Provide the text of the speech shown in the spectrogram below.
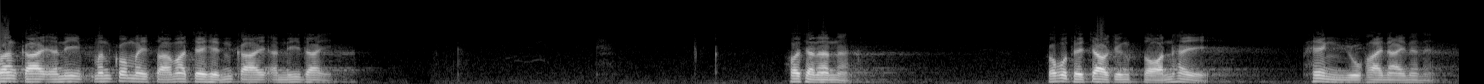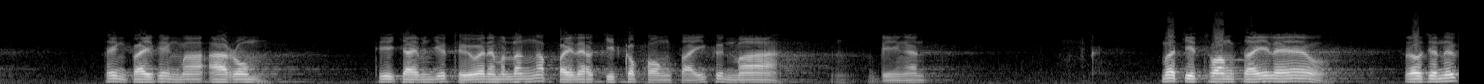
ร่างกายอันนี้มันก็ไม่สามารถจะเห็นกายอันนี้ได้ เพราะฉะนั้นน่ะพระพุทธเจ้าจึงสอนให้เพ่งอยู่ภายในนั่นแหละเพ่งไปเพ่งมาอารมณ์ ที่ใจมันยึดถือไว้นะมันระงงับไปแล้วจิตก็ผ่องใสขึ้นมาเป็นอย่างนั้น เมื่อจิตทองใสแล้ว เราจะนึก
